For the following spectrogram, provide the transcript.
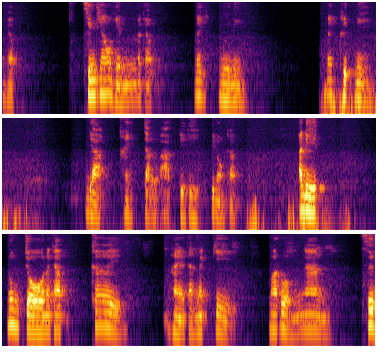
นะครับ สิ่งที่เราเห็นนะครับ ในมือนี้ในคลิปนี้ อยากให้จำภาพดีๆ พี่น้องครับ อดีต นุ่มโจนะครับ เคย ให้อาจารย์แม็กกี้ มาร่วมงาน ซึ่ง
